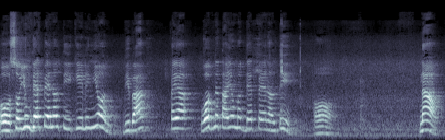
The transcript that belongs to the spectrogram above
Oh, so yung death penalty, killing yon, di ba? Kaya, wag na tayong mag-death penalty. Oh. Now,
